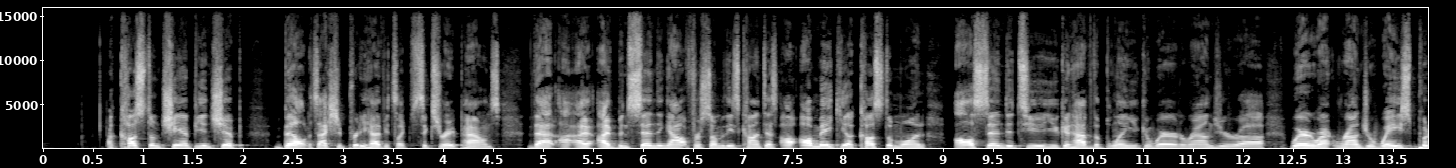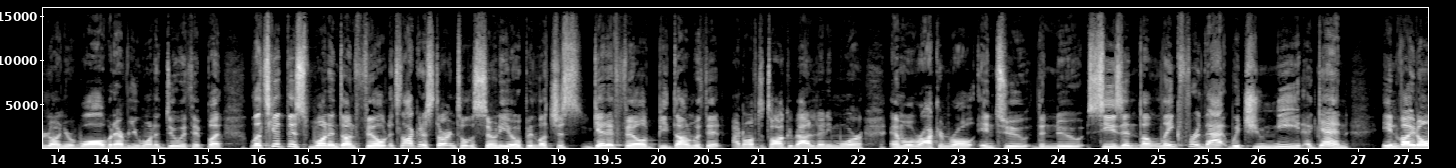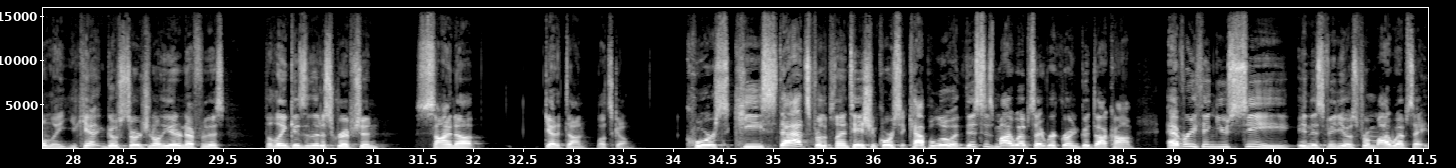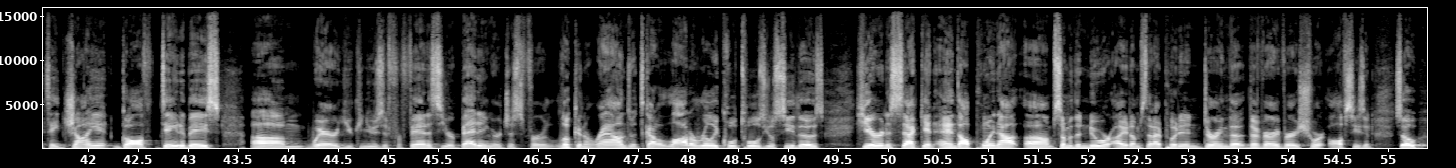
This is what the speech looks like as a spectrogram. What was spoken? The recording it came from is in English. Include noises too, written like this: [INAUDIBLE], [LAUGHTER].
a custom championship belt. It's actually pretty heavy. It's like six or eight pounds that I, I, have been sending out for some of these contests. I'll, I'll, make you a custom one. I'll send it to you. You can have the bling. You can wear it around your uh, wear it around your waist. Put it on your wall. Whatever you want to do with it. But let's get this one and done filled. It's not going to start until the Sony Open. Let's just get it filled. Be done with it. I don't have to talk about it anymore. And we'll rock and roll into the new season. The link for that, which you need, again, invite only. You can't go searching on the internet for this. The link is in the description. Sign up, get it done. Let's go. Course key stats for the plantation course at Kapalua. This is my website, rickrungood.com. Everything you see in this video is from my website. It's a giant golf database um, where you can use it for fantasy or betting or just for looking around. It's got a lot of really cool tools. You'll see those here in a second. And I'll point out um, some of the newer items that I put in during the, the very, very short off season. So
